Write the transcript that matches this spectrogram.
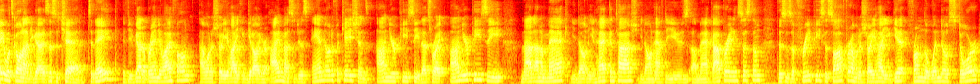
Hey, what's going on, you guys? This is Chad. Today, if you've got a brand new iPhone, I want to show you how you can get all your iMessages and notifications on your PC. That's right, on your PC, not on a Mac. You don't need Hackintosh. You don't have to use a Mac operating system. This is a free piece of software I'm going to show you how you get from the Windows Store.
